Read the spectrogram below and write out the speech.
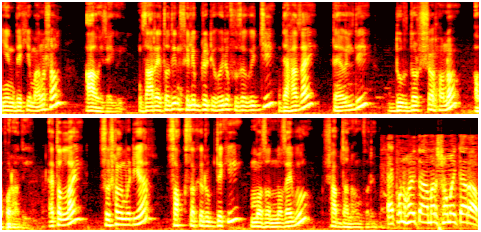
ইয়েন দেখি মানুষ হল আ হয়ে যায়। যার এতদিন সেলিব্রিটি হইরে পুজো করছি দেখা যায় তেওল দি দুর্দর্শ হন অপরাধী। এতলাই সোশ্যাল মিডিয়ার চকচকে রূপ দেখি মজন নজাইব সাবধান করিব। এখন হয়তো আমার সময় খারাপ।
